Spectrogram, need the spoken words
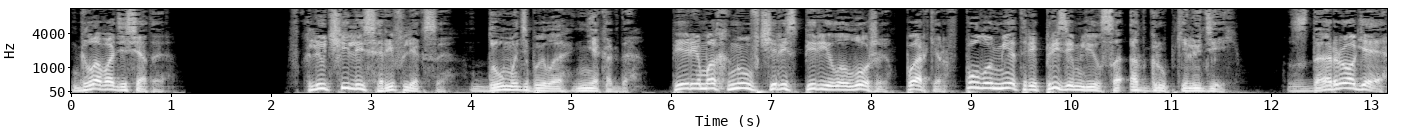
Глава десятая. Включились рефлексы. Думать было некогда. Перемахнув через перила ложи, Паркер в полуметре приземлился от группки людей. «С дороги!»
